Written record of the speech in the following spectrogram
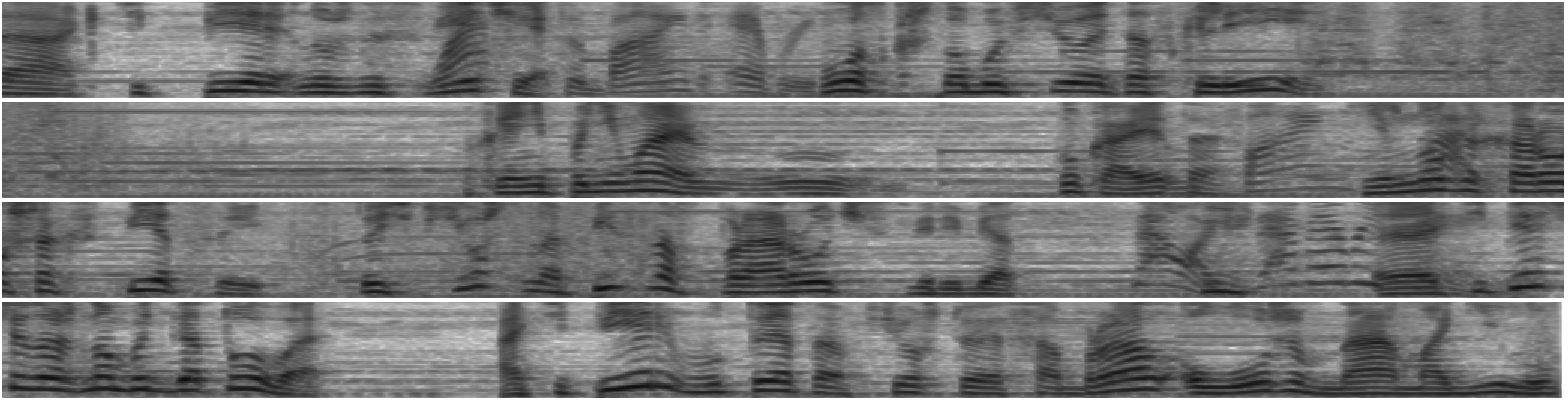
Так, теперь нужны свечи. Воск, чтобы все это склеить. Так я не понимаю. Э, ну-ка, это немного хороших специй. То есть все, что написано в пророчестве, ребят. И, э, теперь все должно быть готово. А теперь вот это все, что я собрал, ложим на могилу.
